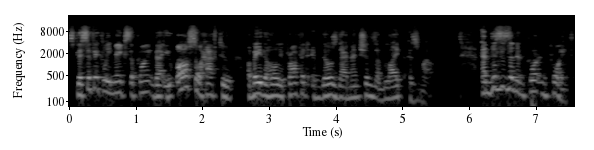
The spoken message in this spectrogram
specifically makes the point that you also have to obey the Holy Prophet in those dimensions of life as well. And this is an important point.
